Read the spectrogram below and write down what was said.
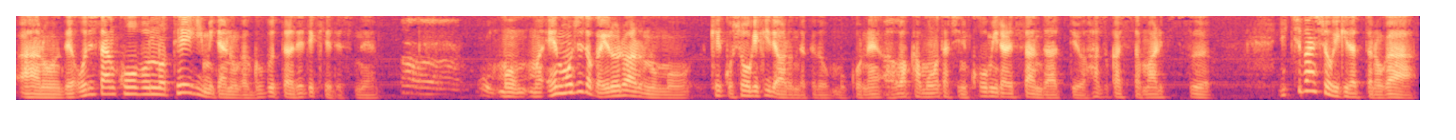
あの、で、おじさん公文の定義みたいのがググったら出てきてですね。うんうんうんもう、まあ、絵文字とかいろいろあるのも結構衝撃ではあるんだけど、もうこうね、あ若者たちにこう見られてたんだっていう恥ずかしさもありつつ、一番衝撃だったのが、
